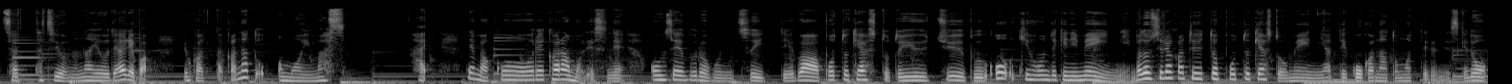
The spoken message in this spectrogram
立つような内容であればよかったかなと思います。はい。で、まあ、これからもですね、音声ブログについては、ポッドキャストと YouTube を基本的にメインに、まあ、どちらかというと、ポッドキャストをメインにやっていこうかなと思ってるんですけど、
